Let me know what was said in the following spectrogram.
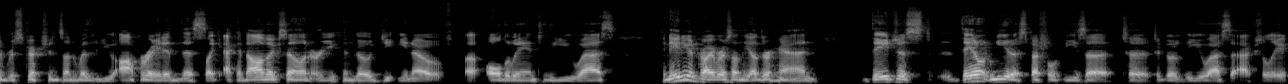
the restrictions on whether you operate in this like economic zone or you can go, you know, uh, all the way into the U.S. Canadian drivers, on the other hand, they just they don't need a special visa to to go to the U.S. Actually,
